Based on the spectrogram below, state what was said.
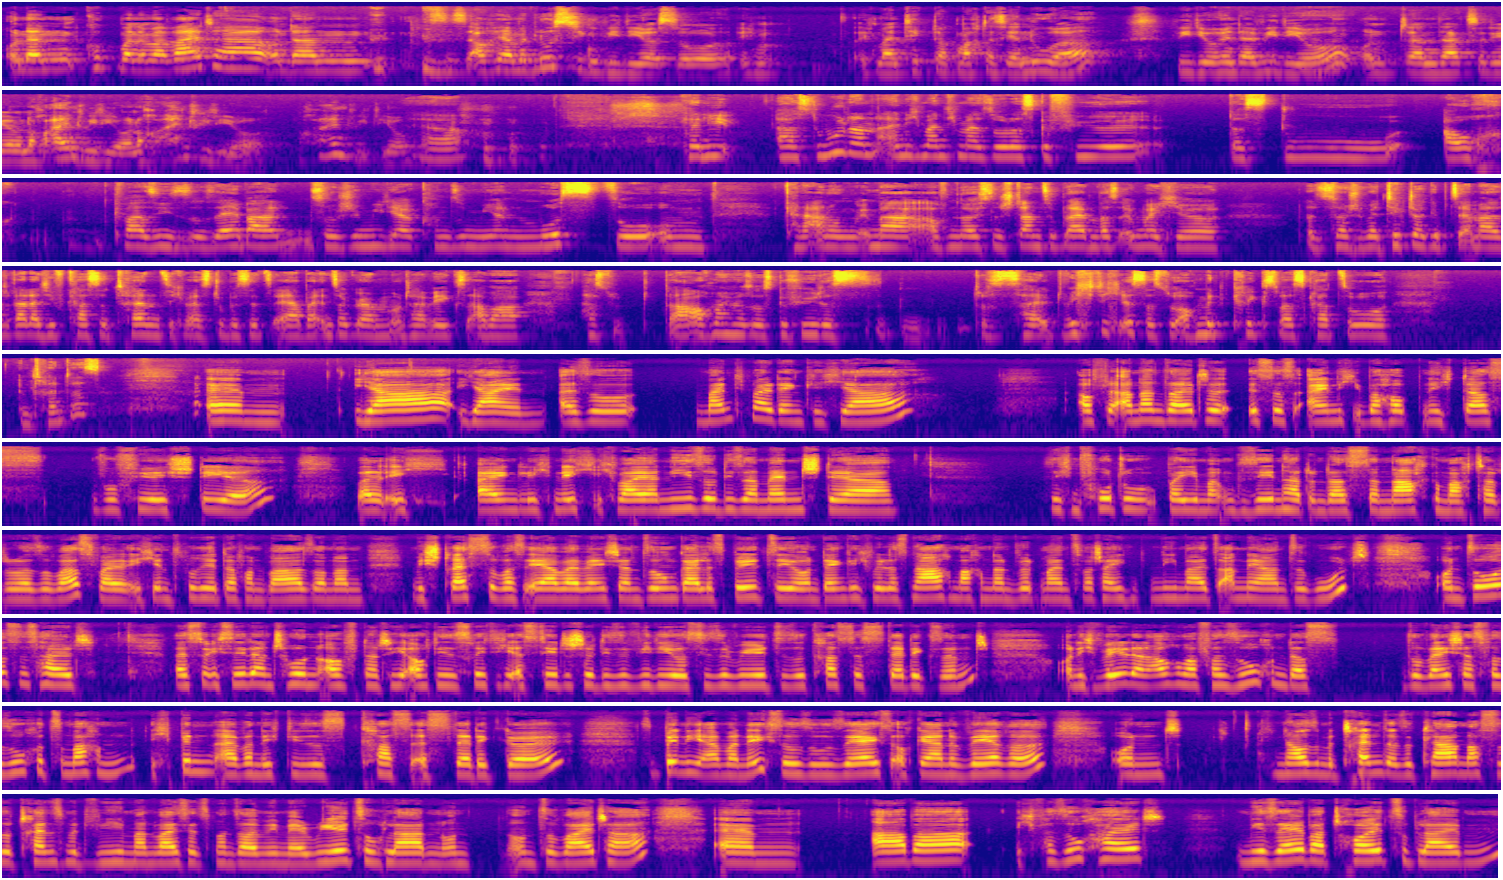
und dann guckt man immer weiter und dann ist es auch ja mit lustigen Videos so. Ich, ich meine, TikTok macht das ja nur, Video hinter Video. Und dann sagst du dir noch ein Video, noch ein Video, noch ein Video. Ja. Kelly, hast du dann eigentlich manchmal so das Gefühl, dass du auch quasi so selber Social Media konsumieren musst, so um, keine Ahnung, immer auf dem neuesten Stand zu bleiben, was irgendwelche also zum Beispiel bei TikTok gibt es ja immer relativ krasse Trends. Ich weiß, du bist jetzt eher bei Instagram unterwegs, aber hast du da auch manchmal so das Gefühl, dass, dass es halt wichtig ist, dass du auch mitkriegst, was gerade so im Trend ist? Ähm, ja, jein. Also manchmal denke ich ja. Auf der anderen Seite ist es eigentlich überhaupt nicht das, wofür ich stehe, weil ich eigentlich nicht, ich war ja nie so dieser Mensch, der sich ein Foto bei jemandem gesehen hat und das dann nachgemacht hat oder sowas, weil ich inspiriert davon war, sondern mich stresst sowas eher, weil wenn ich dann so ein geiles Bild sehe und denke, ich will das nachmachen, dann wird meins wahrscheinlich niemals annähernd so gut. Und so ist es halt, weißt du, ich sehe dann schon oft natürlich auch dieses richtig ästhetische, diese Videos, diese Reels, die so krass Ästhetik sind. Und ich will dann auch immer versuchen, dass so wenn ich das versuche zu machen, ich bin einfach nicht dieses krass Aesthetic Girl. Das bin ich einfach nicht, so, so sehr ich es auch gerne wäre. Und genauso mit Trends, also klar machst du so Trends mit wie, man weiß jetzt, man soll irgendwie mehr Reels hochladen und, und so weiter. Ähm, aber ich versuche halt, mir selber treu zu bleiben,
